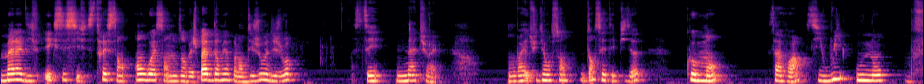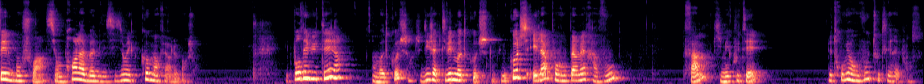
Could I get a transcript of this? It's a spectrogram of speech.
maladif, excessif, stressant, angoissant, ne nous empêche pas de dormir pendant des jours et des jours, c'est naturel. On va étudier ensemble dans cet épisode comment savoir si oui ou non on fait le bon choix, si on prend la bonne décision et comment faire le bon choix. Et pour débuter, là, en mode coach, j'ai dit que j'activais le mode coach. Donc une coach est là pour vous permettre à vous, femmes qui m'écoutez, de trouver en vous toutes les réponses.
